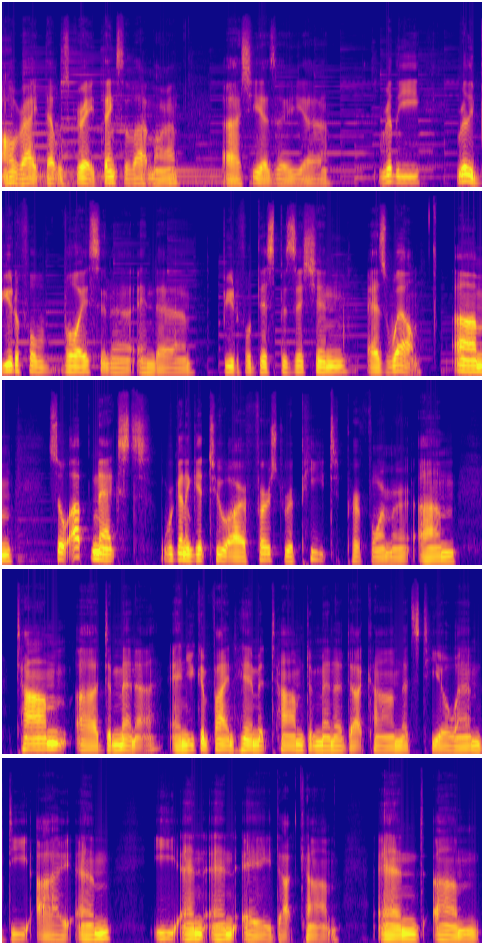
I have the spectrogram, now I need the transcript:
All right, that was great. Thanks a lot, Mara. Uh, she has a uh, really, really beautiful voice and a, and a beautiful disposition as well. Um, so up next, we're going to get to our first repeat performer, um, Tom uh, Dimenna, and you can find him at tomdimenna.com. That's T O M D I M E N N A.com. And um,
